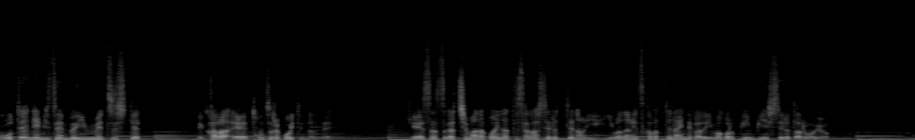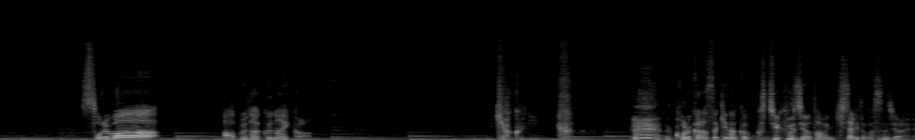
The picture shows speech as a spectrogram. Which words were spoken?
ご丁寧に全部隠滅してから、えー、とんずらこいてんだぜ。警察が血眼になって探してるってのに未だに捕まってないんだから今頃ピンピンしてるだろうよ。それは危なくないか？逆に？これから先なんか口封じのために来たりとかするんじゃない？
